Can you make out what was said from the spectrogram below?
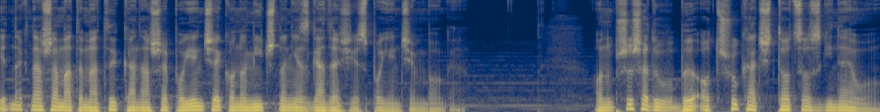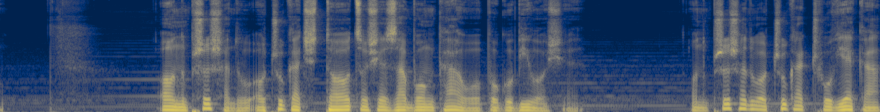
Jednak nasza matematyka, nasze pojęcie ekonomiczne nie zgadza się z pojęciem Boga. On przyszedł, by odszukać to, co zginęło. On przyszedł odszukać to, co się zabłąkało, pogubiło się. On przyszedł odszukać człowieka,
